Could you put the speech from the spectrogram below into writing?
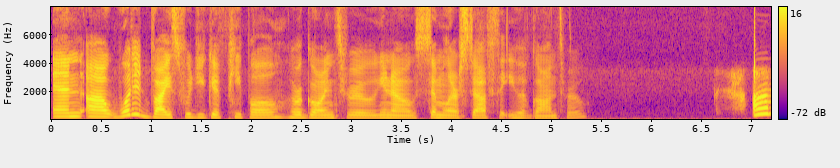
And uh, what advice would you give people who are going through, you know, similar stuff that you have gone through? Um,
